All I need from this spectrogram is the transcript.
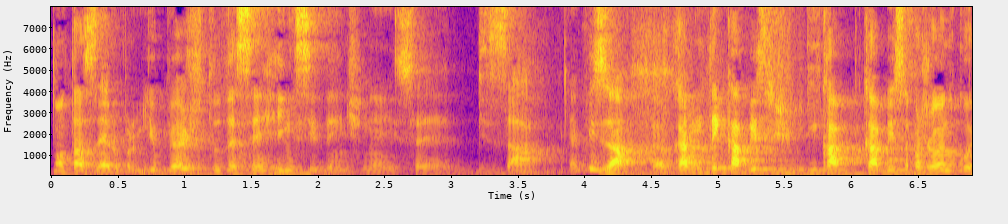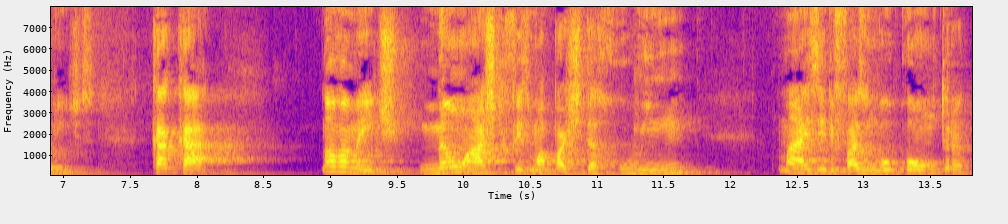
Nota zero para E mim. o pior de tudo é ser reincidente, né? Isso é bizarro. É bizarro, cara. O cara não tem cabeça de ca- cabeça para jogar no Corinthians. Kaká, novamente, não acho que fez uma partida ruim, mas ele faz um gol contra,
